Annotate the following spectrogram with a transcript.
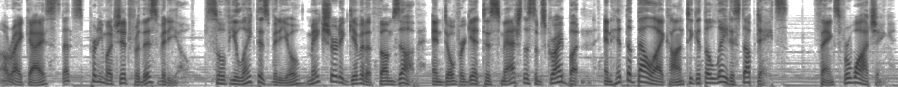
Alright guys, that's pretty much it for this video. So if you like this video, make sure to give it a thumbs up and don't forget to smash the subscribe button and hit the bell icon to get the latest updates. Thanks for watching.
